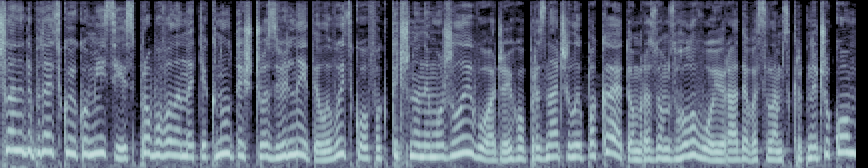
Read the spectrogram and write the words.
Члени депутатської комісії спробували натякнути, що звільнити Левицького фактично неможливо, адже його призначили пакетом разом з головою ради Василем Скрипничуком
